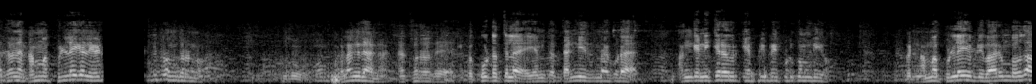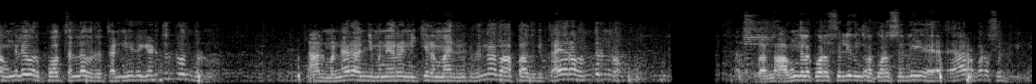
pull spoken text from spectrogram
அதாவது நம்ம பிள்ளைகள் எடுத்துட்டு வந்துடணும். விளங்குதா நான் சொல்றது இப்ப கூட்டத்துல எந்த தண்ணி இருந்தா கூட அங்க நிக்கிறவருக்கு எப்படி போய் கொடுக்க முடியும்? இப்ப நம்ம பிள்ளை இப்படி வரும்போது அவங்களே ஒரு போத்தல்ல ஒரு தண்ணீரை எடுத்துட்டு வந்துடணும். நாலு மணி நேரம் அஞ்சு மணி நேரம் நிக்கிற மாதிரி இருக்குதுன்னா அப்ப அதுக்கு தயாரா வந்துடணும். அவங்கள குறை சொல்லி இவங்களை குறை சொல்லி யார குறை சொல்லுவீங்க?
